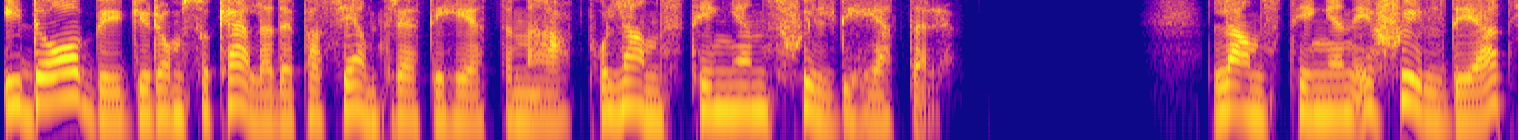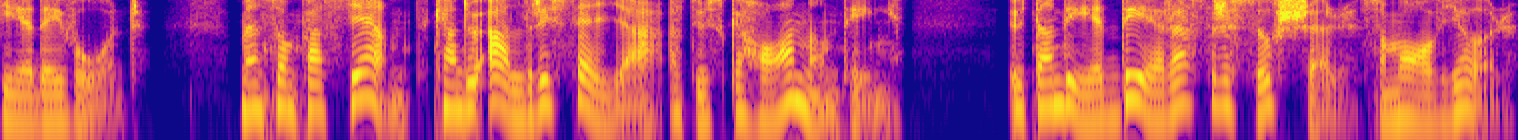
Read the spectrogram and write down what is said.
Idag bygger de så kallade patienträttigheterna på landstingens skyldigheter. Landstingen är skyldiga att ge dig vård men som patient kan du aldrig säga att du ska ha någonting, utan det är deras resurser som avgör.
